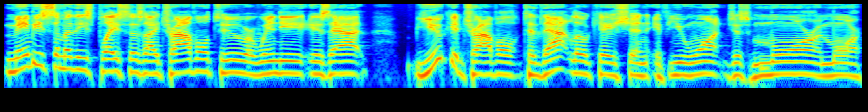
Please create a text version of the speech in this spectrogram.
maybe some of these places I travel to or Wendy is at, you could travel to that location if you want just more and more.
